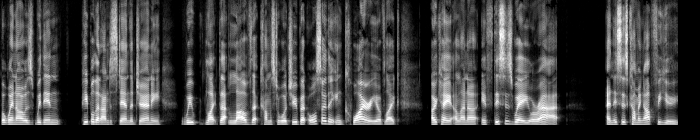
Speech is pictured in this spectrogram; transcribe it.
But when I was within people that understand the journey we like that love that comes towards you, but also the inquiry of like, okay, Alana, if this is where you're at and this is coming up for you,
